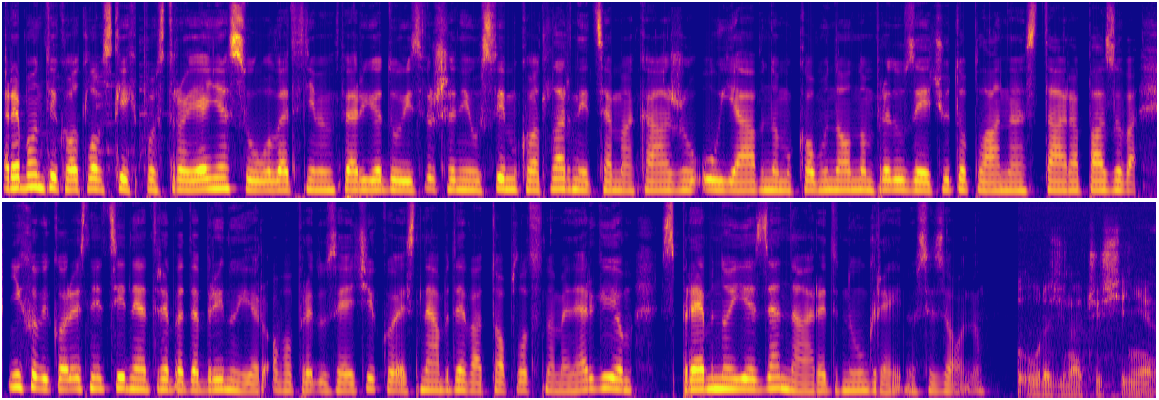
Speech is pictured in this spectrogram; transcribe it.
Remonti kotlovskih postrojenja su u letnjem periodu izvršeni u svim kotlarnicama, kažu u javnom komunalnom preduzeću Toplana Stara Pazova. Njihovi korisnici ne treba da brinu jer ovo preduzeće koje snabdeva toplotnom energijom spremno je za narednu grejnu sezonu. Urađeno je čišćenje e,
